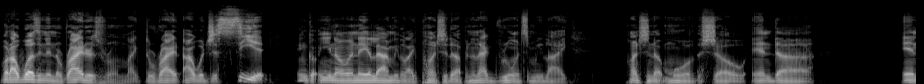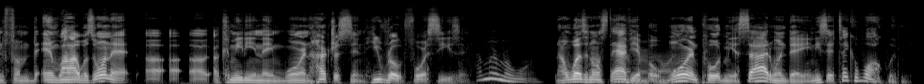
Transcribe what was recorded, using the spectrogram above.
But I wasn't in the writer's room. Like the right, I would just see it and go, you know, and they allowed me to like punch it up. And then that grew into me like punching up more of the show. And, uh, and from the, and while I was on that, uh, a, a, a comedian named Warren Hutcherson, he wrote for a season. I remember Warren. And I wasn't on staff yet, but Warren. Warren pulled me aside one day and he said, Take a walk with me.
